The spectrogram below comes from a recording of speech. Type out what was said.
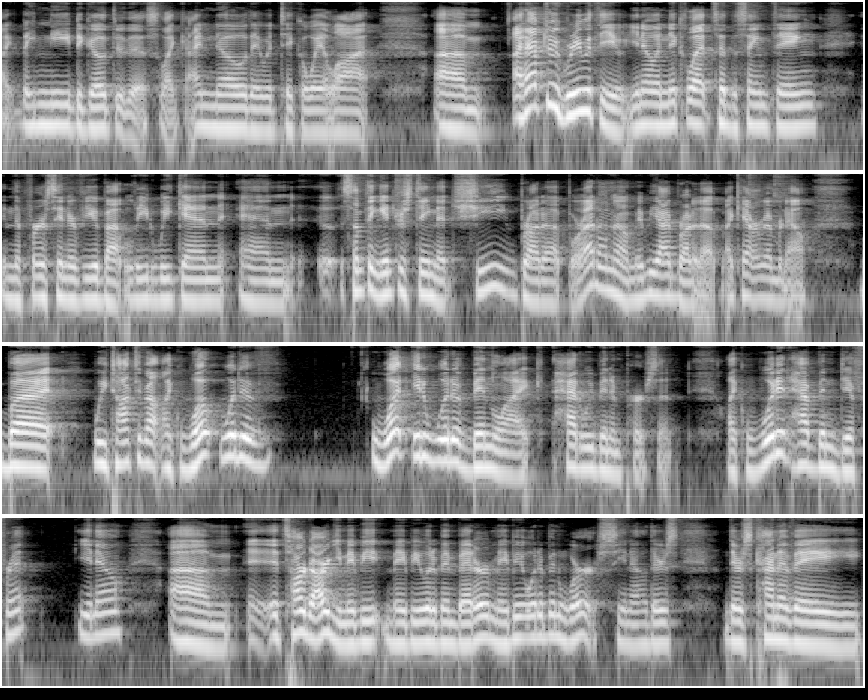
like, they need to go through this. Like, I know they would take away a lot. Um, I'd have to agree with you. You know, and Nicolette said the same thing in the first interview about lead weekend and uh, something interesting that she brought up, or I don't know, maybe I brought it up. I can't remember now. But we talked about like what would have what it would have been like had we been in person. Like would it have been different? You know, um, it's hard to argue. Maybe maybe it would have been better. Maybe it would have been worse. You know, there's there's kind of a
